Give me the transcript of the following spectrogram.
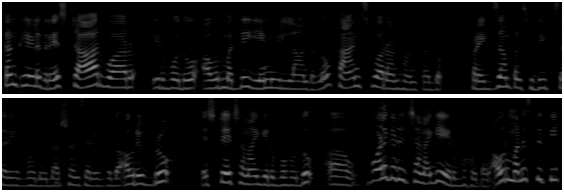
ಯಾಕಂತ ಹೇಳಿದ್ರೆ, ಸ್ಟಾರ್ ವಾರ್ ಇರ್ಬೋದು, ಅವ್ರ ಮಧ್ಯೆ ಏನೂ ಇಲ್ಲ ಅಂದ್ರೂ ಫ್ಯಾನ್ಸ್ ವಾರ್ ಅನ್ನೋವಂಥದ್ದು. ಫಾರ್ ಎಕ್ಸಾಂಪಲ್ ಸುದೀಪ್ ಸರ್ ಇರ್ಬೋದು, ದರ್ಶನ್ ಸರ್ ಇರ್ಬೋದು ಅವರಿಬ್ಬರು ಎಷ್ಟೇ ಚೆನ್ನಾಗಿರಬಹುದು ಒಳಗಡೆ ಚೆನ್ನಾಗೇ ಇರಬಹುದು. ಅವ್ರ ಮನಸ್ಥಿತಿ,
